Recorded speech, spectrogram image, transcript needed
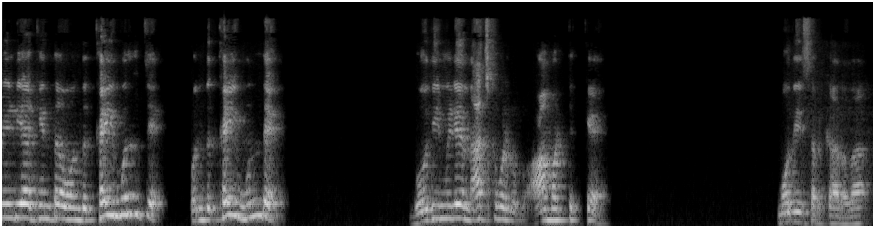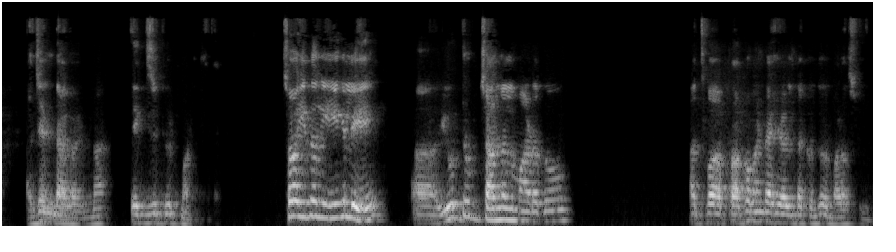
ಮೀಡಿಯಾಕ್ಕಿಂತ ಒಂದು ಕೈ ಮುಂದೆ, ಒಂದು ಕೈ ಮುಂದೆ ಗೋಧಿ ಮೀಡಿಯಾ ನಾಚಿಕೊಳ್ಬೇಕು ಆ ಮಟ್ಟಕ್ಕೆ ಮೋದಿ ಸರ್ಕಾರದ ಅಜೆಂಡಾಗಳನ್ನ ಎಕ್ಸಿಕ್ಯೂಟ್ ಮಾಡ್ತಾರೆ ಸೊ ಇದು ಈಗಲಿ ಯೂಟ್ಯೂಬ್ ಚಾನಲ್ ಮಾಡೋದು ಅಥವಾ ಪ್ರಾಪಗಂಡ ಹೇಳ್ತಕ್ಕಂಥದ್ದು ಬಹಳ ಸುಲಭ.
